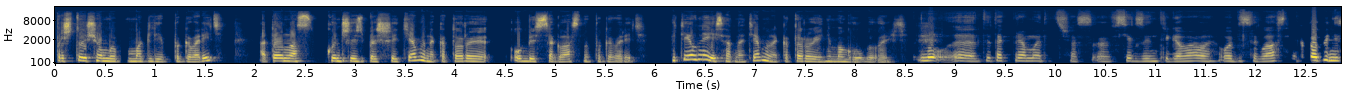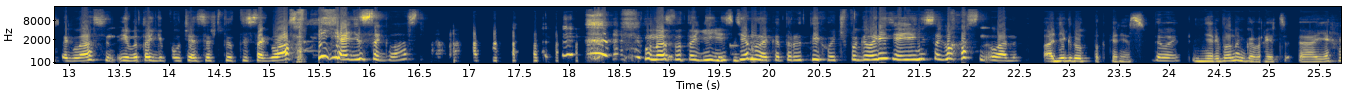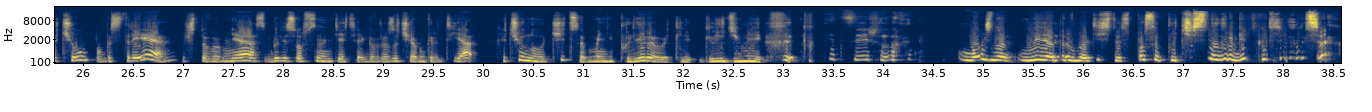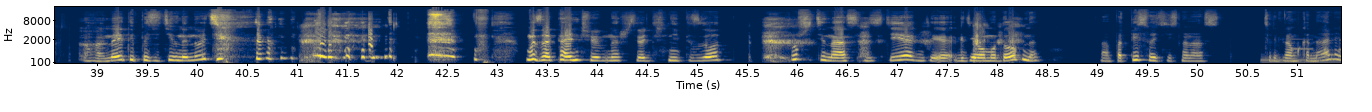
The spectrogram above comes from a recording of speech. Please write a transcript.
про что еще мы могли поговорить? А то у нас кончились большие темы, на которые обе согласны поговорить. Хотя у меня есть одна тема, на которую я не могу говорить. Ну, э, ты так прямо этот сейчас э, всех заинтриговала, обе согласны, кто-то не согласен, и в итоге получается, что ты согласна, я не согласна. У нас в итоге есть тема, на которую ты хочешь поговорить, а я не согласна. Ладно. Анекдот под конец. Давай. Мне ребенок говорит, «Э, я хочу побыстрее, чтобы у меня были собственные дети. Я говорю, зачем? Говорит, я хочу научиться манипулировать людьми. Это смешно. Можно менее травматичный способ учиться на других Ага, на этой позитивной ноте мы заканчиваем наш сегодняшний эпизод. Слушайте нас везде, где, где вам удобно. А, подписывайтесь на нас в телеграм-канале.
